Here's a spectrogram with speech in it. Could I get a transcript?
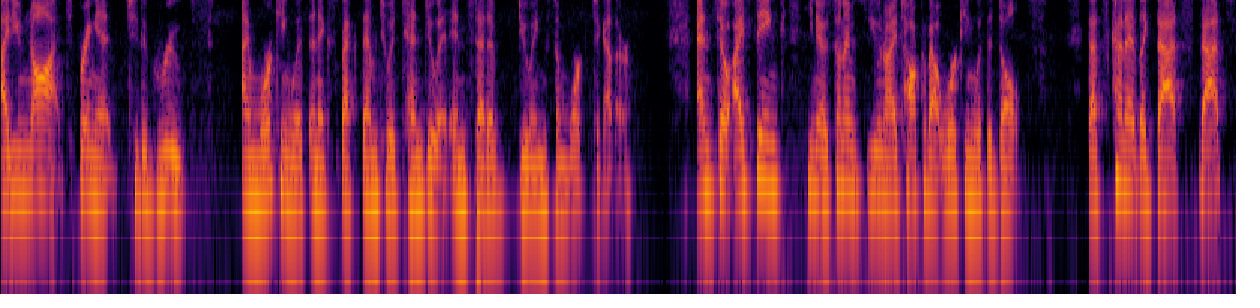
i do not bring it to the groups i'm working with and expect them to attend to it instead of doing some work together and so I think, you know, sometimes you and I talk about working with adults. That's kind of like that's that's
